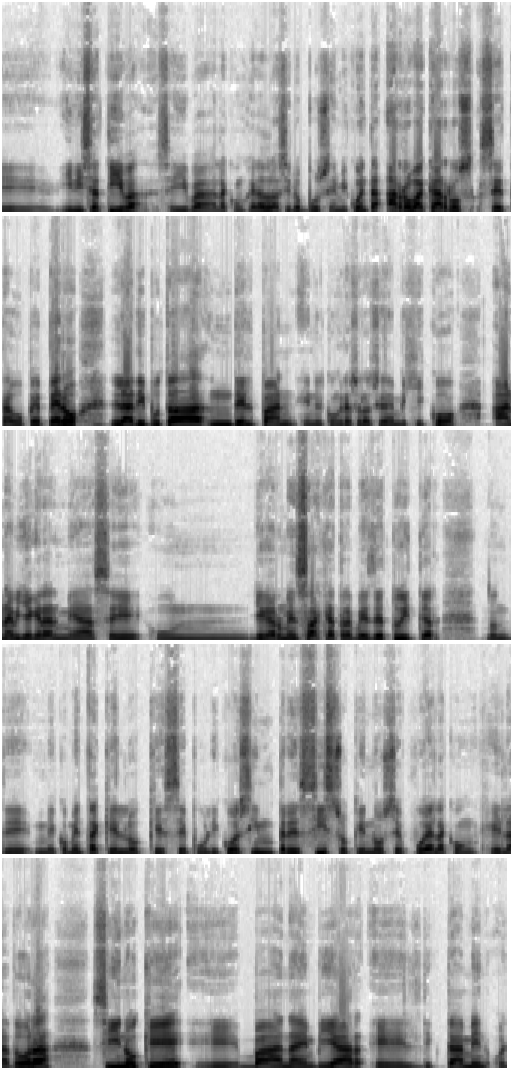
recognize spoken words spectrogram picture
eh, iniciativa se iba a la congeladora, así lo puse en mi cuenta arroba carlos ZUP, pero la diputada del PAN en el Congreso de la Ciudad de México, Ana Villagrán, me hace un llegar un mensaje a través de Twitter donde me comenta que lo que se publicó es impreciso, que no se fue a la congeladora, sino que eh, van a enviar el dictamen, o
